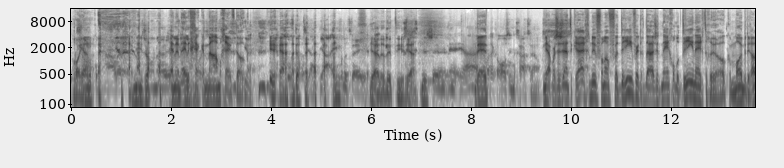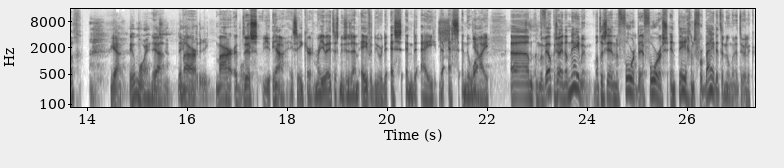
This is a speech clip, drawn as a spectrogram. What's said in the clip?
persoonlijk oh, ja. ophalen. En, zo'n, uh, en een hele gekke naam geeft ook. Ja, ja. Dat, ja. ja een van de twee. Ja, dat is die. Ja. Dus nee, ja, nee. dat ik alles in de gaten wel. Ja, maar ze zijn te krijgen nu vanaf 43.993 euro. Ook een mooi bedrag. Ja, heel mooi. Ja, maar, maar dus, ja, zeker. Maar je weet dus nu, ze zijn even duur. De S en de I, de S en de Y. Um, maar welke zou je dan nemen? Want er zijn voor, de voor's en tegens voor beide te noemen natuurlijk.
